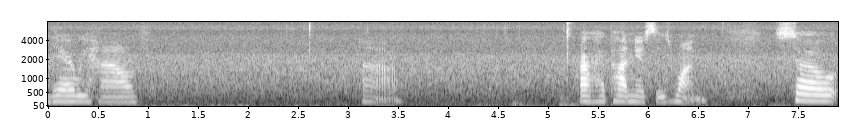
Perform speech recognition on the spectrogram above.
there we have uh, our hypotenuse is 1. So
